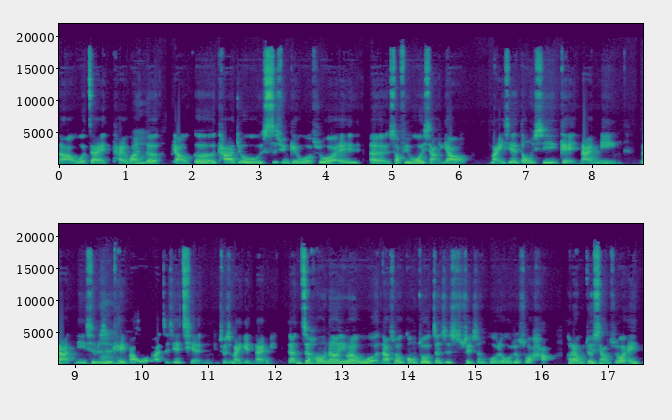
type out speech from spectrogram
那我在台湾的表哥他就私讯给我说：“哎、呃，Sophie，我想要买一些东西给难民，那你是不是可以帮我把这些钱就是买给难民？”然、嗯、之后呢，因为我那时候工作真是水深火热，我就说好。后来我就想说，哎，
